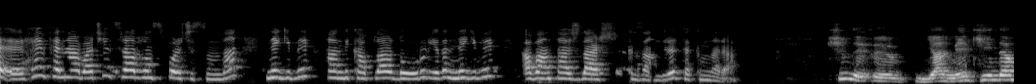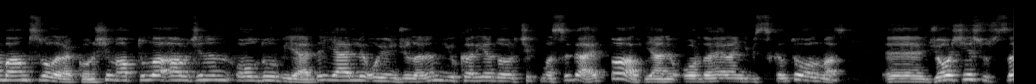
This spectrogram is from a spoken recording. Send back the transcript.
hem Fenerbahçe hem Trabzonspor açısından ne gibi handikaplar doğurur ya da ne gibi avantajlar kazandırır takımlara? Şimdi e, yani mevkiinden bağımsız olarak konuşayım. Abdullah Avcı'nın olduğu bir yerde yerli oyuncuların yukarıya doğru çıkması gayet doğal. Yani orada herhangi bir sıkıntı olmaz. E, George Jesus ise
